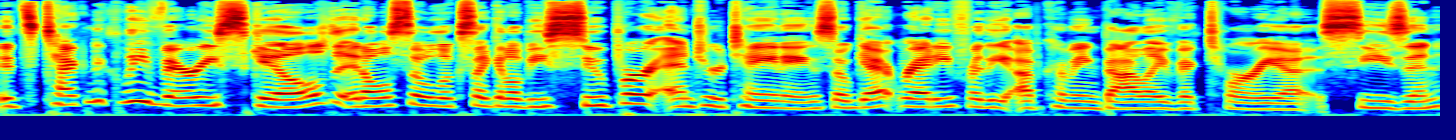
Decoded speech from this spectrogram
It's technically very skilled. It also looks like it'll be super entertaining. So get ready for the upcoming Ballet Victoria season.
